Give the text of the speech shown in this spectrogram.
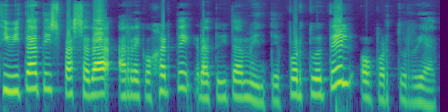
Civitatis pasará a recogerte gratuitamente por tu hotel o por tu riad.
